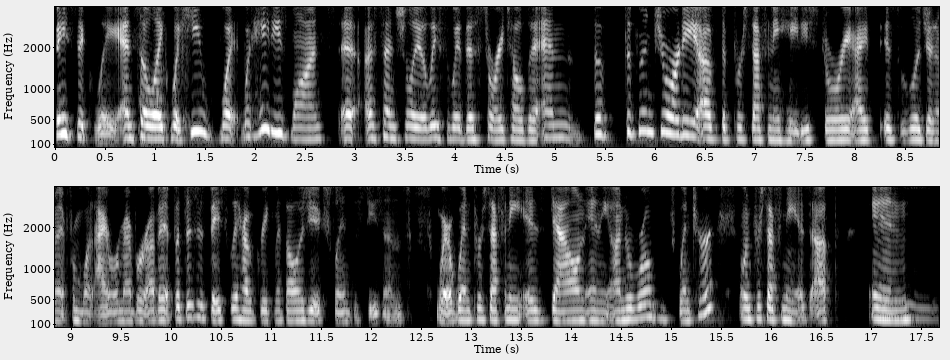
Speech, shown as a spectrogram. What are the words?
basically and so like what he what what hades wants essentially at least the way this story tells it and the the majority of the persephone hades story i is legitimate from what i remember of it but this is basically how greek mythology explains the seasons where when persephone is down in the underworld it's winter and when persephone is up in Mm.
